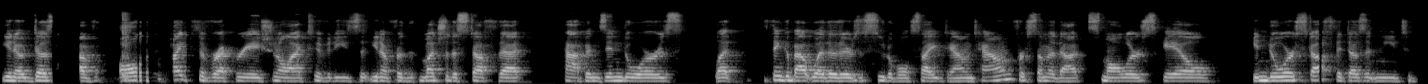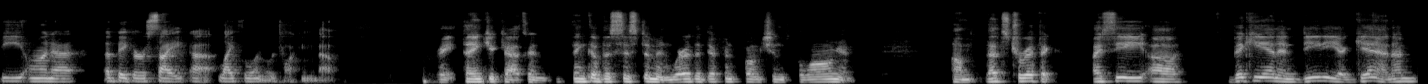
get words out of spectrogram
you know, does have all of the types of recreational activities that, you know, for the, much of the stuff that happens indoors, let think about whether there's a suitable site downtown for some of that smaller scale indoor stuff that doesn't need to be on a, a bigger site uh, like the one we're talking about. Great. Thank you, Catherine. Think of the system and where the different functions belong. And um, that's terrific. I see uh, Vicki Ann and Dee Dee again. I'm,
